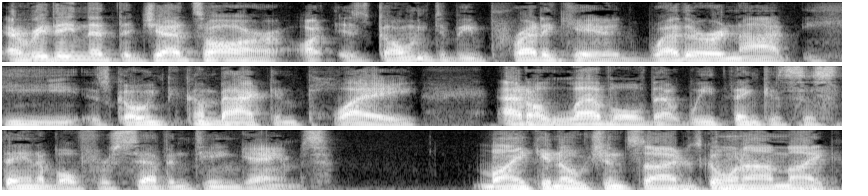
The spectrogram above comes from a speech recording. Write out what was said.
Everything that the Jets are, are is going to be predicated whether or not he is going to come back and play at a level that we think is sustainable for 17 games. Mike in Oceanside, what's going on, Mike?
